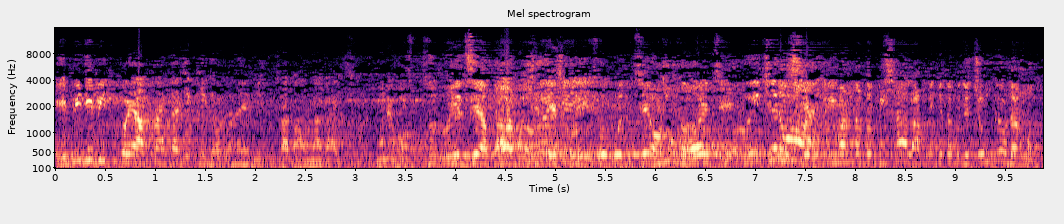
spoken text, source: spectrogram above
এভিডেভিট করে আপনার কাছে কি ধরনের মিথ্যা ধারণা গাইছে মানে অর্থ রয়েছে আপনারা অর্থ বলছেন যে বলছে অর্থ রয়েছে। রয়েছে সে পরিমাণটা তো বিশাল আপনি যেটা বলছেন চমকে ওঠার মতো।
